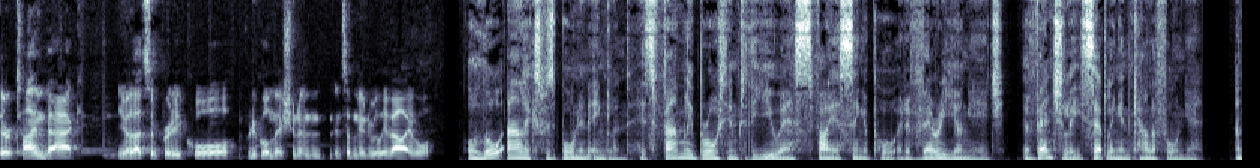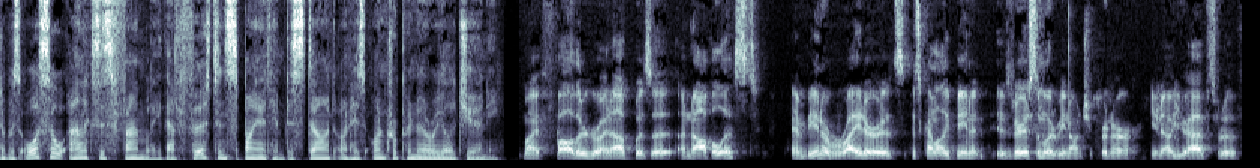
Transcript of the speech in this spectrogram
their time back, you know, that's a pretty cool, pretty cool mission and, and something really valuable. Although Alex was born in England, his family brought him to the US via Singapore at a very young age, eventually settling in California. And it was also Alex's family that first inspired him to start on his entrepreneurial journey. My father, growing up, was a, a novelist, and being a writer is it's kind of like being a, it's very similar to being an entrepreneur. You know, you have sort of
